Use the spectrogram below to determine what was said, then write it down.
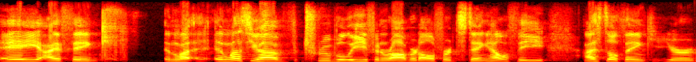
A, I think unless unless you have true belief in Robert Alford staying healthy, I still think you're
